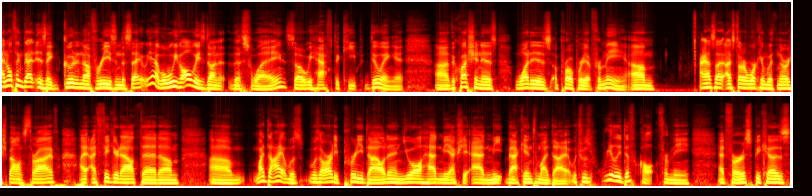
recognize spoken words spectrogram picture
I don't think that is a good enough reason to say, yeah, well, we've always done it this way, so we have to keep doing it. Uh, the question is, what is appropriate for me? Um, as I, I, started working with Nourish Balance Thrive, I, I figured out that um, um, my diet was was already pretty dialed in. You all had me actually add meat back into my diet, which was really difficult for me at first because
